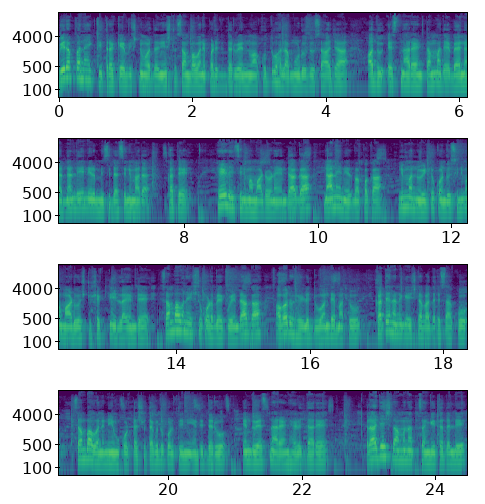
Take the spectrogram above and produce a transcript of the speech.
ವೀರಪ್ಪ ನಾಯಕ್ ಚಿತ್ರಕ್ಕೆ ವಿಷ್ಣುವರ್ಧನ್ ಎಷ್ಟು ಸಂಭಾವನೆ ಪಡೆದಿದ್ದರು ಎನ್ನುವ ಕುತೂಹಲ ಮೂಡುವುದು ಸಹಜ. ಅದು ಎಸ್. ನಾರಾಯಣ್ ತಮ್ಮದೇ ಬ್ಯಾನರ್ನಲ್ಲಿ ನಿರ್ಮಿಸಿದ ಸಿನಿಮಾದ ಕತೆ. ಹೇಳಿ ಸಿನಿಮಾ ಮಾಡೋಣ ಎಂದಾಗ, ನಾನೇ ನಿರ್ಮಾಪಕ, ನಿಮ್ಮನ್ನು ಇಟ್ಟುಕೊಂಡು ಸಿನಿಮಾ ಮಾಡುವಷ್ಟು ಶಕ್ತಿ ಇಲ್ಲ ಎಂದೆ ಸಂಭಾವನೆ ಎಷ್ಟು ಕೊಡಬೇಕು ಎಂದಾಗ, ಅವರು ಹೇಳಿದ್ದು ಒಂದೇ ಮತ್ತು ಕತೆ ನನಗೆ ಇಷ್ಟವಾದರೆ ಸಾಕು, ಸಂಭಾವನೆ ನೀವು ಕೊಟ್ಟಷ್ಟು ತೆಗೆದುಕೊಳ್ತೀನಿ ಎಂದಿದ್ದರು ಎಂದು ಎಸ್. ನಾರಾಯಣ್ ಹೇಳಿದ್ದಾರೆ. ರಾಜೇಶ್ ರಾಮನಾಥ್ ಸಂಗೀತದಲ್ಲಿ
